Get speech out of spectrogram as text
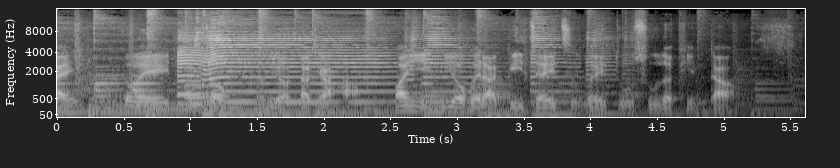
嗨，各位听众朋友，大家好，欢迎又回来 BJ 只会读书的频道。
